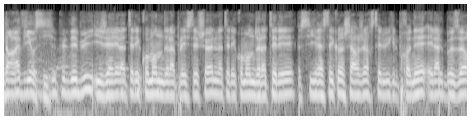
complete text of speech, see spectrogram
Dans la vie aussi. Depuis le début, il gérait la télécommande de la PlayStation, la télécommande de la télé. S'il restait qu'un chargeur, c'était lui qui le prenait. Et là, le buzzer,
